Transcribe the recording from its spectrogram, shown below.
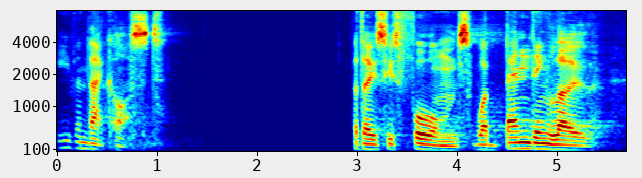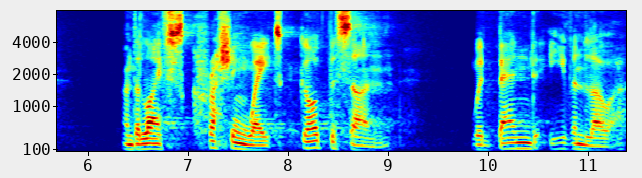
even that cost. For those whose forms were bending low under life's crushing weight, God the Son would bend even lower.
